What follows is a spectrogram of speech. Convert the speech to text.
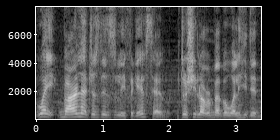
Wait, Marinette just instantly forgives him. Does she not remember when he did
